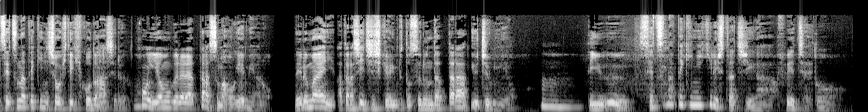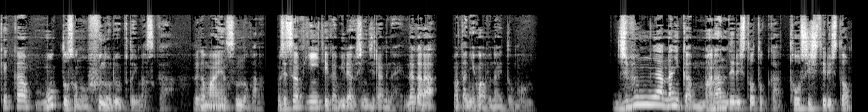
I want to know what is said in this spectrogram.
切な的に消費的行動を走る。本読むぐらいだったらスマホゲームやろう。寝る前に新しい知識をインプットするんだったら YouTube 見よう。っていう、切な的に生きる人たちが増えちゃうと、結果、もっとその負のループといいますか、それが蔓延するのかな。切な的に生きていくから未来を信じられない。だから、また日本は危ないと思う。自分が何か学んでる人とか投資してる人、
